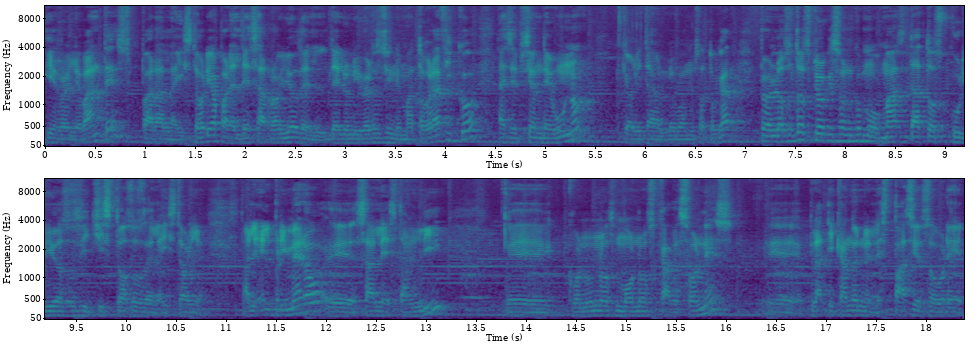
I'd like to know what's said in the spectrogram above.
irrelevantes para la historia, para el desarrollo del, universo cinematográfico, a excepción de uno, que ahorita lo vamos a tocar, pero los otros creo que son como más datos curiosos y chistosos de la historia. El, el primero eh, sale Stan Lee eh, con unos monos cabezones eh, platicando en el espacio sobre...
